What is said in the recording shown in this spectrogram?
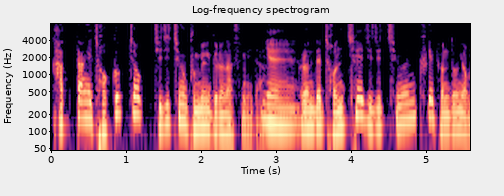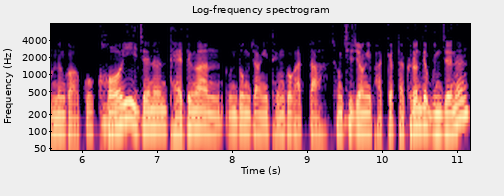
각 당의 적극적 지지층은 분명히 늘어났습니다. 예. 그런데 전체 지지층은 크게 변동이 없는 것 같고 거의 이제는 대등한 운동장이 된 것 같다. 정치 지형이 바뀌었다. 그런데 문제는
